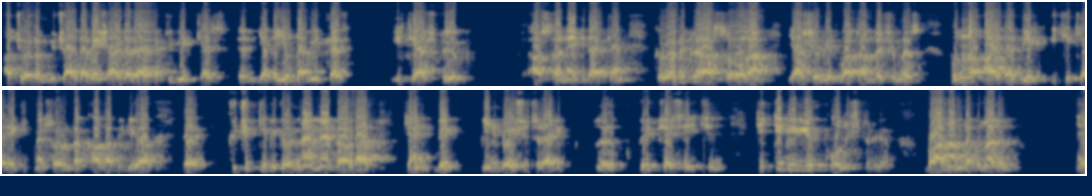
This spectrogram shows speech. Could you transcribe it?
atıyorum 3 ayda 5 ayda belki bir kez e, ya da yılda bir kez ihtiyaç duyup hastaneye giderken kronik rahatsız olan yaşlı bir vatandaşımız bunu ayda bir iki kere gitmek zorunda kalabiliyor ve küçük gibi görünen meblağlar kendi 1500 liralık bütçesi için ciddi bir yük oluşturuyor. Bu anlamda bunların e,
